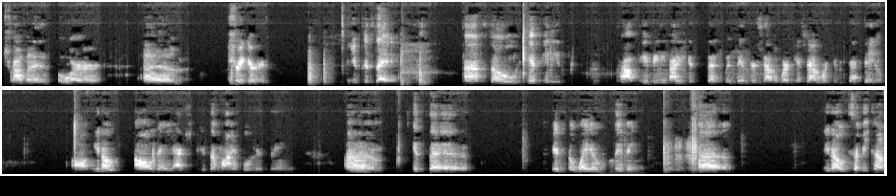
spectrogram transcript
traumas or um, triggers, you could say. Um, so if any if anybody gets stuck within their shadow work, and shadow work can be done daily, all you know, all day. Actually, it's a mindfulness thing. Um, it's a it's a way of living. Uh, you know, to become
